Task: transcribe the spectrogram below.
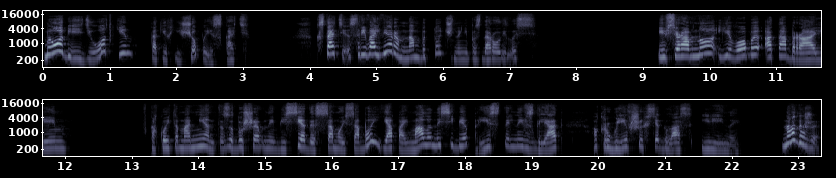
Мы обе идиотки, каких еще поискать. Кстати, с револьвером нам бы точно не поздоровилось и все равно его бы отобрали. В какой-то момент задушевной беседы с самой собой я поймала на себе пристальный взгляд округлившихся глаз Ирины. Надо же!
